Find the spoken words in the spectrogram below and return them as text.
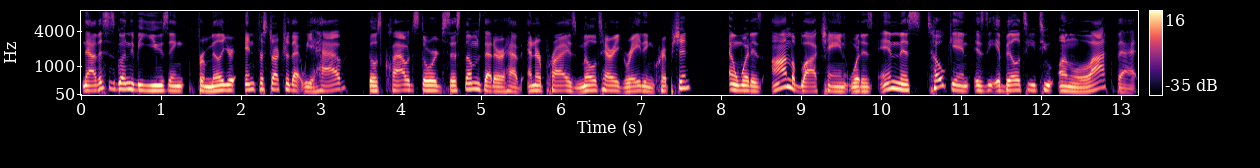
Now, this is going to be using familiar infrastructure that we have, those cloud storage systems that are have enterprise military grade encryption. And what is on the blockchain, what is in this token is the ability to unlock that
